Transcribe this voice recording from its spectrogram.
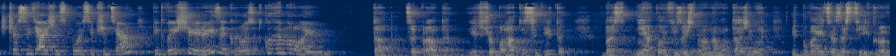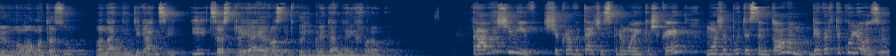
що сидячий спосіб життя підвищує ризик розвитку геморою? Так, це правда. Якщо багато сидіти без ніякого фізичного навантаження, відбувається застій крові в малому тазу, в анальній ділянці, і це сприяє розвитку геморроїдальної хвороби. Правда чи міф, що кровотеча з прямої кишки може бути симптомом дивертикульозу?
